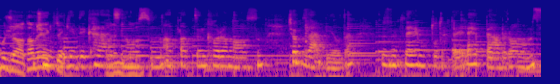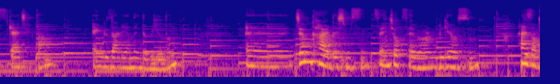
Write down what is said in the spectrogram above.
Kucağa da ve ekliyor. girdiği karantina olsun, atlattığın korona olsun. Çok güzel bir yıldı. Üzüntüleri, mutluluklarıyla hep beraber olmamız gerçekten en güzel yanıydı bu yılın. Ee, canım kardeşimsin. Seni çok seviyorum biliyorsun. Her zaman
